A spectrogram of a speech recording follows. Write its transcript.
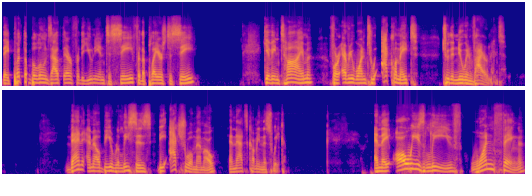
They put the balloons out there for the union to see, for the players to see, giving time for everyone to acclimate to the new environment. Then MLB releases the actual memo, and that's coming this week. And they always leave one thing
